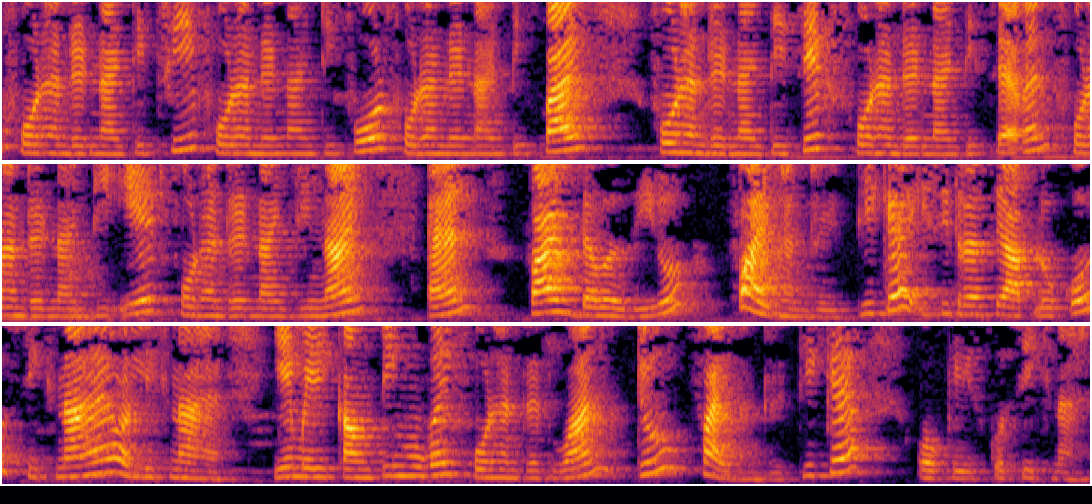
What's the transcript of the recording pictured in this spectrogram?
four hundred ninety three four hundred ninety four four hundred ninety five four hundred ninety six four hundred ninety seven four hundred ninety eight four hundred ninety nine and five double zero five hundred. ठीक है? इसी तरह से आप लोग को सीखना है और लिखना है। ये मेरी काउंटिंग हो गई four hundred one two five hundred ठीक है? ओके इसको सीखना है।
